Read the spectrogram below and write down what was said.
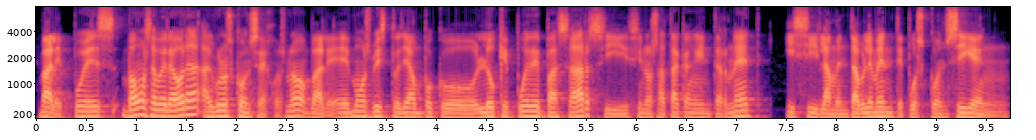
Vale, pues vamos a ver ahora algunos consejos, ¿no? Vale, hemos visto ya un poco lo que puede pasar si, si nos atacan a Internet y si lamentablemente pues consiguen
